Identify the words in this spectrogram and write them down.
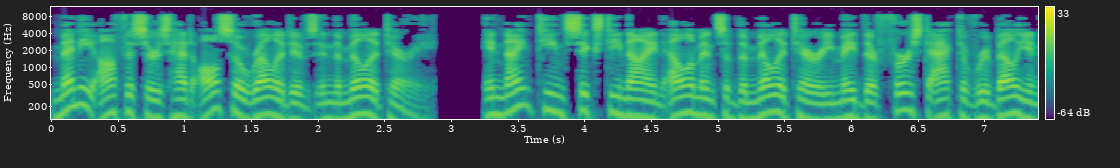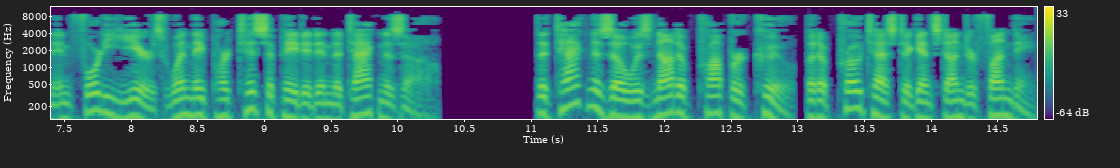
Many officers had also relatives in the military. In 1969 elements of the military made their first act of rebellion in 40 years when they participated in the Tacnazo. The Tacnazo was not a proper coup, but a protest against underfunding.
